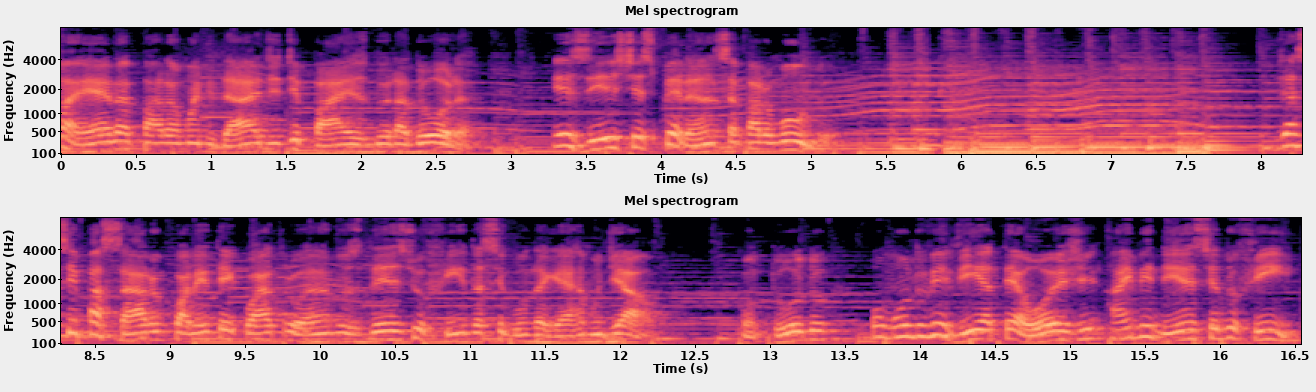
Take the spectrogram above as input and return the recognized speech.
Nova era para a humanidade de paz duradoura. Existe esperança para o mundo. Já se passaram 44 anos desde o fim da Segunda Guerra Mundial. Contudo, o mundo vivia até hoje a iminência do fim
